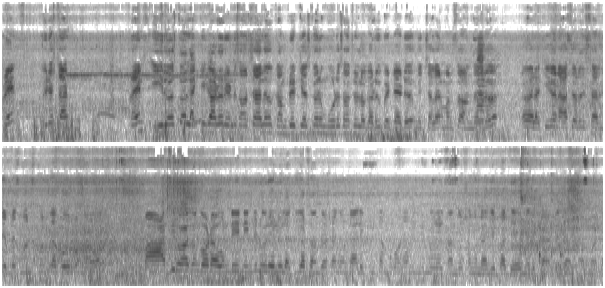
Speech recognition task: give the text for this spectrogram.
friends video start friends ఈ రోజుతో లక్కీ గాడు రెండు సంవత్సరాలు కంప్లీట్ చేసుకొని మూడు సంవత్సరాలు ఒక అడుగు పెట్టాడు. మీ చల్లని మనసు అందరూ లక్కీగా ఆశీర్వదిస్తారని చెప్పేసి మనస్ఫూర్తిగా కోరుకున్నాము మా ఆశీర్వాదం కూడా ఉండి నిండు నూరేళ్ళు లక్కీ గారు సంతోషంగా ఉండాలి. పీసమ్మ కూడా నిండు నూరేళ్ళు సంతోషంగా ఉండాలని చెప్పి ఆ దేవుని మీద ప్రార్థన చేస్తాం అనమాట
